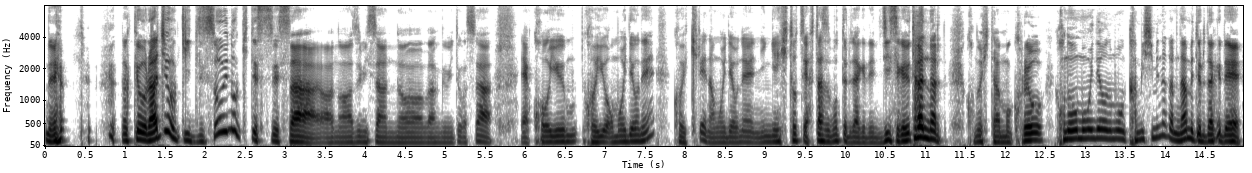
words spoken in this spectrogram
ね。今日ラジオ聞いてそういうの来てってさ、あの、安住さんの番組とかさ、いや、こういう、こういう思い出をね、こういう綺麗な思い出をね、人間一つや二つ持ってるだけで人生が豊かになる。この人はもうこれを、この思い出をもう噛み締めながら舐めてるだけで、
